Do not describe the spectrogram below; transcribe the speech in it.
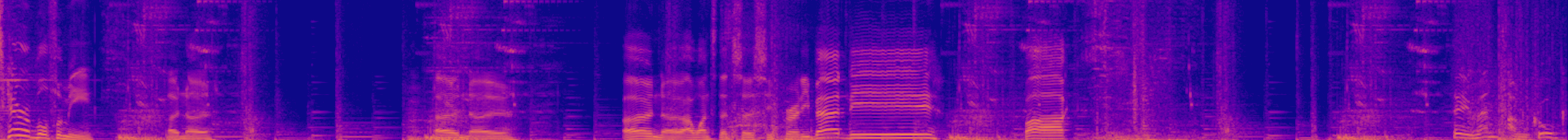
terrible for me. Oh no. Oh no. Oh no, I wanted that Cerise pretty badly. Fuck. Hey man, I'm Cook.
